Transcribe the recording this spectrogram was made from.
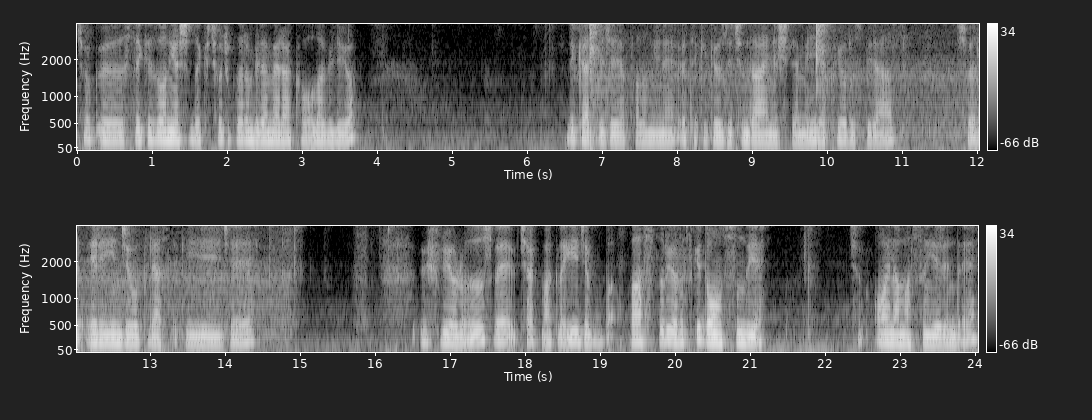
çok e, 8-10 yaşındaki çocukların bile merakı olabiliyor. Dikkatlice yapalım yine. Öteki göz için de aynı işlemi yakıyoruz biraz. Şöyle eriyince o plastik iyice üflüyoruz ve çakmakla iyice ba- bastırıyoruz ki donsun diye. Çok oynamasın yerinde.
